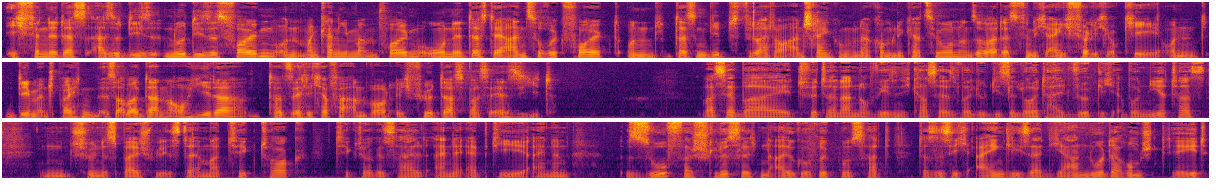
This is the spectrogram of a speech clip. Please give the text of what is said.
ich finde, dass also diese, nur dieses Folgen und man kann jemandem folgen, ohne dass der einen zurückfolgt und das gibt es vielleicht auch Einschränkungen in der Kommunikation und so weiter, das finde ich eigentlich völlig okay. Und dementsprechend ist aber dann auch jeder tatsächlich ja verantwortlich für das, was er sieht. Was ja bei Twitter dann noch wesentlich krasser ist, weil du diese Leute halt wirklich abonniert hast. Ein schönes Beispiel ist da immer TikTok. TikTok ist halt eine App, die einen so verschlüsselten Algorithmus hat, dass es sich eigentlich seit Jahren nur darum steht,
